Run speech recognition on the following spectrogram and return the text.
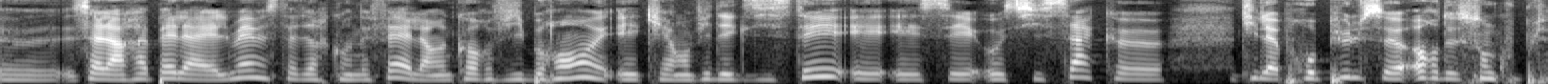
euh, ça la rappelle à elle-même, c'est-à-dire qu'en effet, elle a un corps vibrant et, qui a envie d'exister, et, c'est aussi ça que, qui la propulse hors de son couple.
